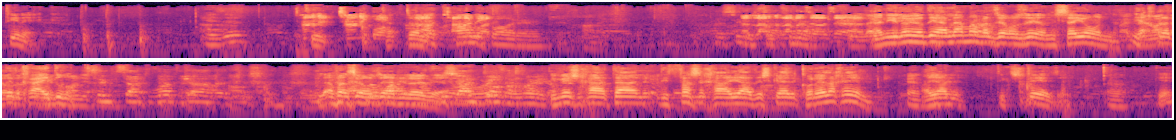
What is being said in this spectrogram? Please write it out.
טינק. איזה? Tonic, tonic water. אה, טוניק ווטר. למה למה זה עוזר? אני לא יודע למה, אבל זה עוזר, ניסיון. אני יכול לתת לך עדות. שים קצת וודקה למה זה עוזר, אני לא יודע. טוב אחרי. אם יש לך, אתה, נתפס לך היד, יש כאלה, קורה לכם? כן, היד, תשתה את זה. אה. כן,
